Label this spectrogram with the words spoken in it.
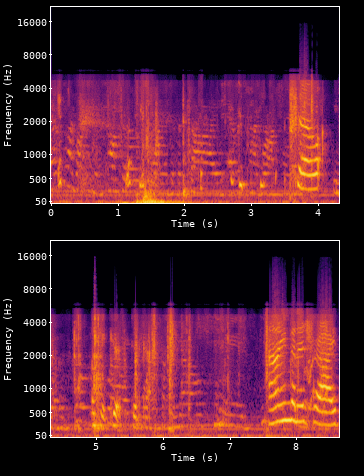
every time I brought him his tacos, Whoopsie. he wanted a different side, every time I brought him, So, you know, his clothes. Okay, good, good he wanted something else, he made, I'm gonna try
